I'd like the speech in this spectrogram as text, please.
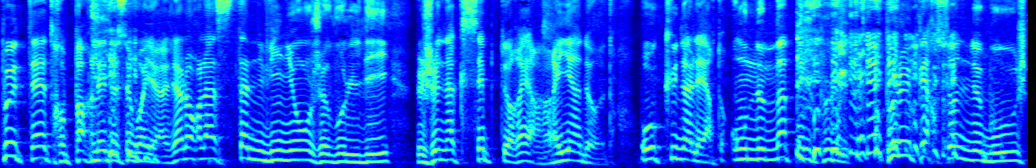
peut-être parler de ce voyage. Alors là, Stan Vignon, je vous le dis, je n'accepterai rien d'autre. Aucune alerte, on ne m'appelle plus, plus personne ne bouge.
